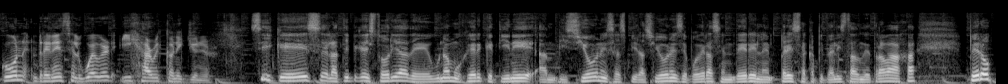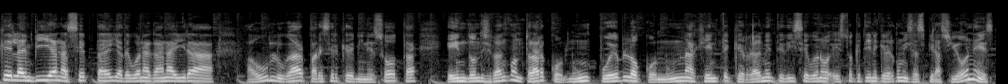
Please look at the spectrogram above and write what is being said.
con René Zellweger y Harry Connick Jr. Sí, que es la típica historia de una mujer que tiene ambiciones, aspiraciones de poder ascender en la empresa capitalista donde trabaja, pero que la envían, acepta ella de buena gana ir a, a un lugar, parece que de Minnesota, en donde se va a encontrar con un pueblo, con una gente que realmente dice, bueno, esto que tiene que ver con mis aspiraciones,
